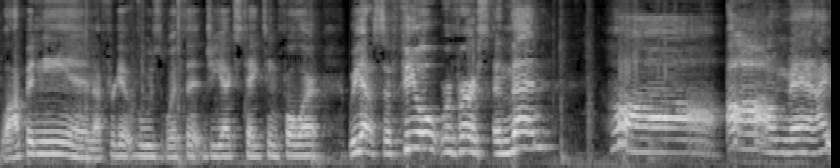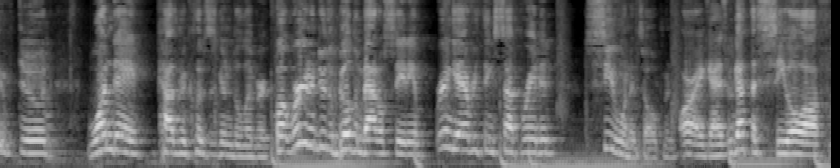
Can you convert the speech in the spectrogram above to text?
Lopunny and I forget who's with it. GX Tag Team Full Art. We got a Safil reverse and then oh, oh man, I dude. One day Cosmic Eclipse is gonna deliver. But we're gonna do the build and battle stadium. We're gonna get everything separated. See you when it's open. Alright guys, we got the seal off.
